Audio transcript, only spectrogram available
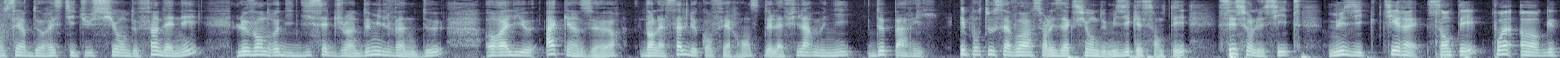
Concert de restitution de fin d'année, le vendredi 17 juin 2022, aura lieu à 15h dans la salle de conférence de la Philharmonie de Paris. Et pour tout savoir sur les actions de musique et santé, c'est sur le site musique-santé.org.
